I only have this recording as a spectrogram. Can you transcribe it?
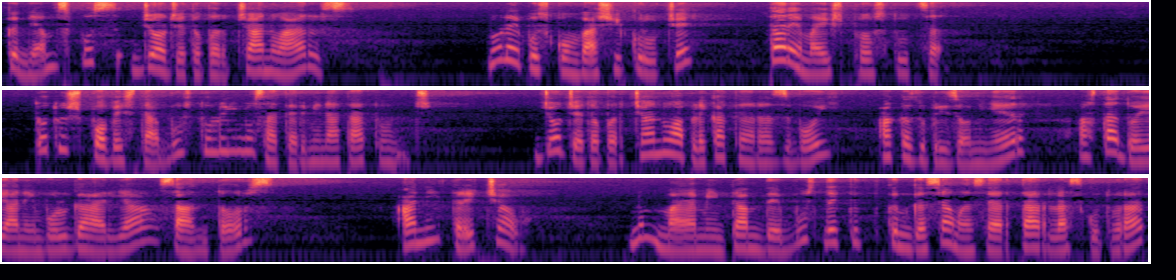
Când i-am spus, George Topărceanu a râs. Nu le-ai pus cumva și cruce? Tare mai ești prostuță. Totuși, povestea bustului nu s-a terminat atunci. George Topărceanu a plecat în război, a căzut prizonier, a stat doi ani în Bulgaria, s-a întors. Anii treceau. Nu-mi mai amintam de bust decât când găseam în sertar la scuturat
